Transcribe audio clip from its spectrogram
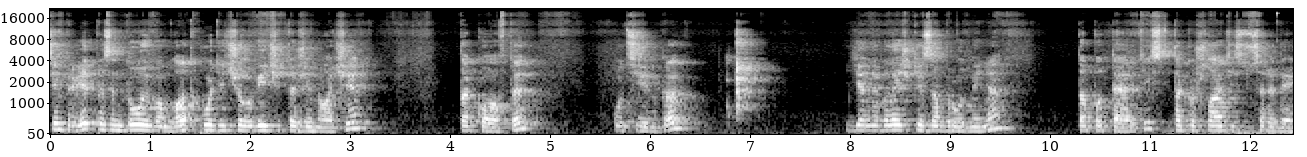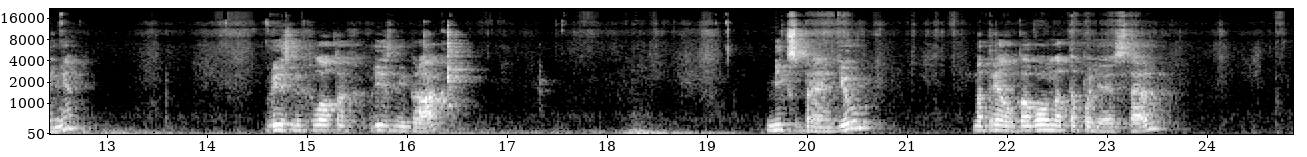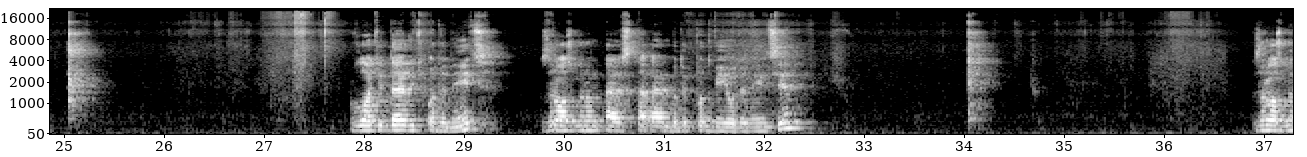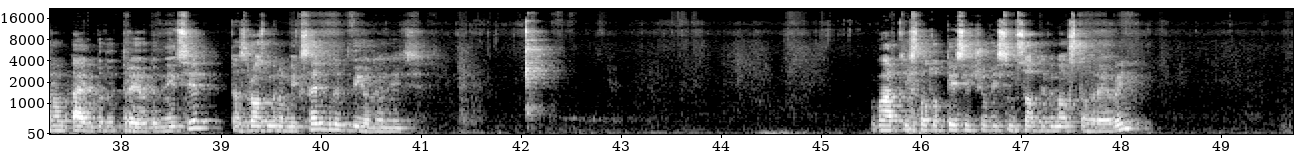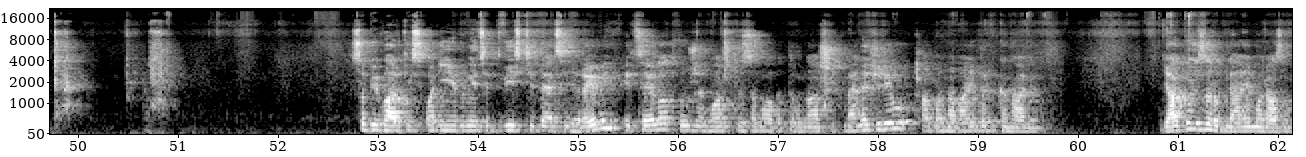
Всім привіт! Презентую вам лот худі чоловічі та жіночі та кофти. Оцінка. Є невеличкі забруднення та потертість та кошлатість всередині. В різних лотах різний брак. Мікс брендів. Матеріал бавовна та поліестер. В лоті 9 одиниць. З розміром S та M буде по 2 одиниці. З розміром L буде 3 одиниці. Та з розміром XL буде 2 одиниці. Вартість лоту 1890 гривень. Собівартість однієї одиниці 210 гривень, і цей лот ви вже можете замовити у наших менеджерів або на Viber каналі. Дякую, заробляємо разом.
